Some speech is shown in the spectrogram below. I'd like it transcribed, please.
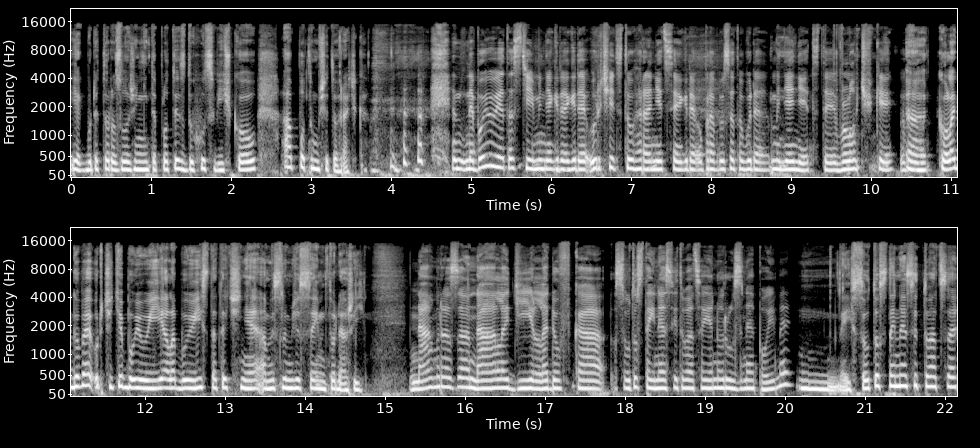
jak bude to rozložení teploty vzduchu s výškou a potom už je to hračka. Nebojujete s tím někde, kde určit tu hranici, kde opravdu se to bude měnit, ty vločky? Eh, kolegové určitě bojují, ale bojují statečně a myslím, že se jim to daří. Námraza, náledí, ledovka, jsou to stejné situace, jen různé pojmy? Mm, nejsou to stejné situace,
